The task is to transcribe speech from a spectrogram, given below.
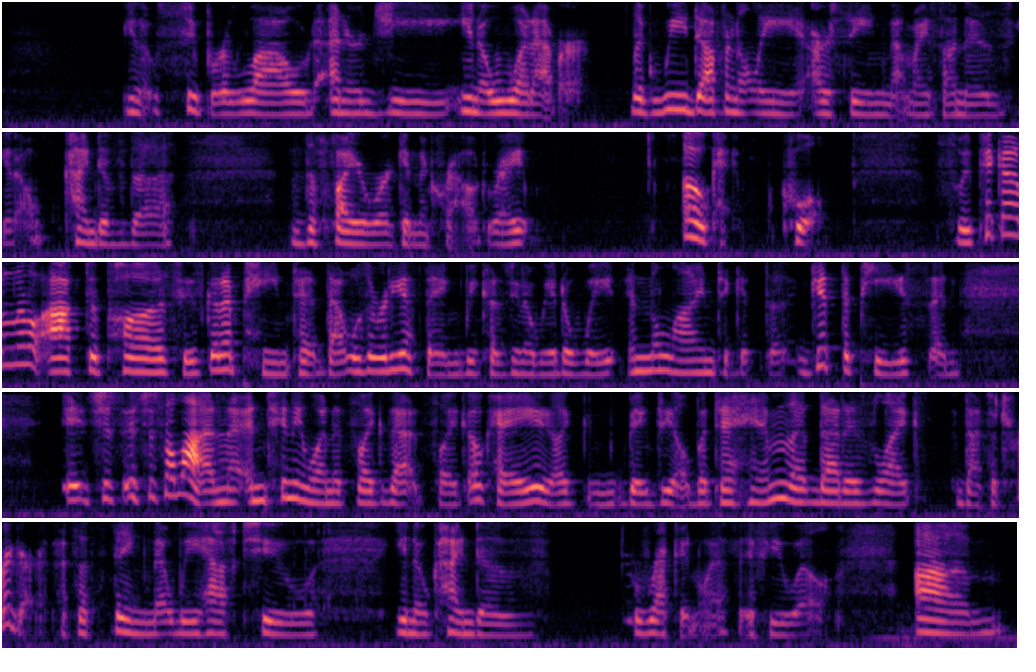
you know, super loud energy, you know, whatever. Like we definitely are seeing that my son is, you know, kind of the the firework in the crowd, right? Okay, cool. So we pick out a little octopus. He's gonna paint it. That was already a thing because you know we had to wait in the line to get the get the piece, and it's just it's just a lot. And, and to anyone, it's like that's like okay, like big deal. But to him, that that is like that's a trigger. That's a thing that we have to, you know, kind of reckon with, if you will. Um,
